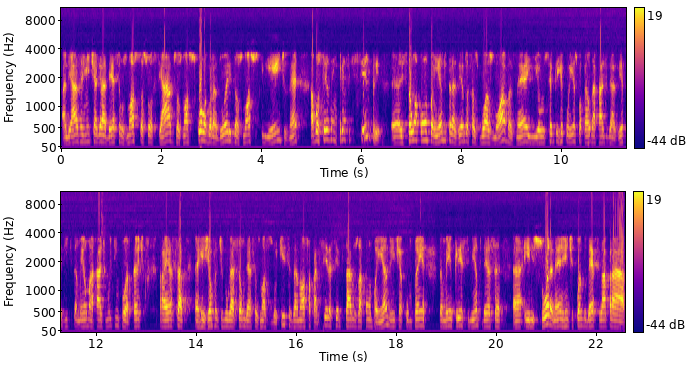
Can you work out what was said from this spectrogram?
Aliás, a gente agradece aos nossos associados, aos nossos colaboradores, aos nossos clientes, né? A vocês da imprensa que sempre uh, estão acompanhando e trazendo essas boas novas, né? E eu sempre reconheço o papel da Rádio Gazeta, que também é uma rádio muito importante para essa uh, região, para divulgação dessas nossas notícias. A nossa parceira sempre está nos acompanhando, a gente acompanha também o crescimento dessa emissora, né? A gente, quando desce lá para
